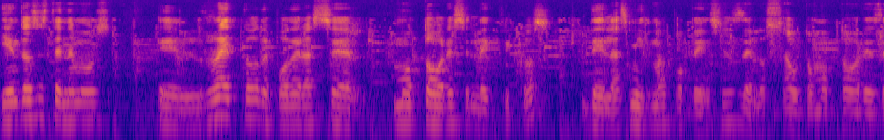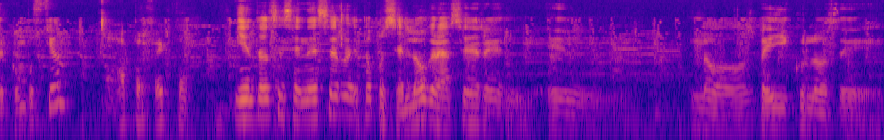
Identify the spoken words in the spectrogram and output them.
y entonces tenemos el reto de poder hacer motores eléctricos de las mismas potencias de los automotores de combustión. Ah, perfecto. Y entonces en ese reto pues se logra hacer el, el- los vehículos de...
